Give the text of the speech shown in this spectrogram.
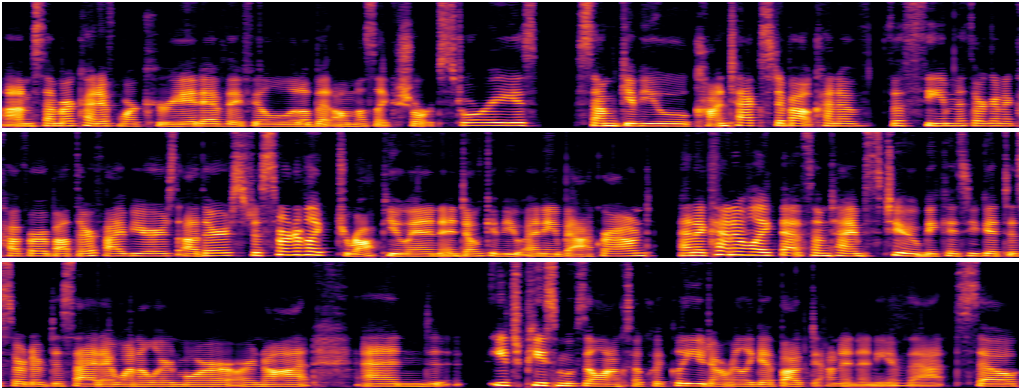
um, some are kind of more creative. They feel a little bit almost like short stories. Some give you context about kind of the theme that they're going to cover about their five years. Others just sort of like drop you in and don't give you any background. And I kind of like that sometimes too, because you get to sort of decide I want to learn more or not. And each piece moves along so quickly, you don't really get bogged down in any of that. So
